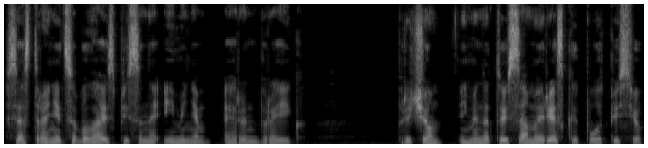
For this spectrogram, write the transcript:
Вся страница была исписана именем Эрен Брейк. Причем именно той самой резкой подписью,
